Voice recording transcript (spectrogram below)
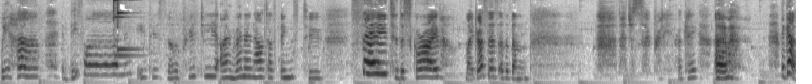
We have this one. It is so pretty. I'm running out of things to say to describe my dresses other than they're just so pretty, okay? Um, again,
